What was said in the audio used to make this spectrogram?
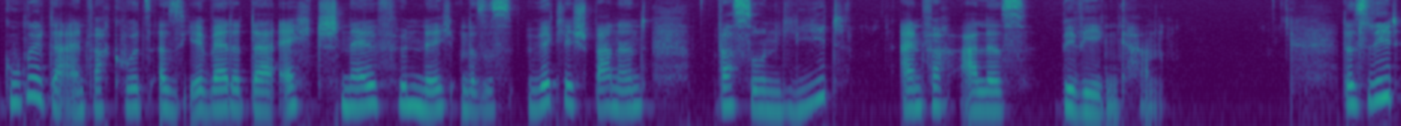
googelt da einfach kurz. Also ihr werdet da echt schnell fündig und das ist wirklich spannend, was so ein Lied einfach alles bewegen kann. Das Lied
